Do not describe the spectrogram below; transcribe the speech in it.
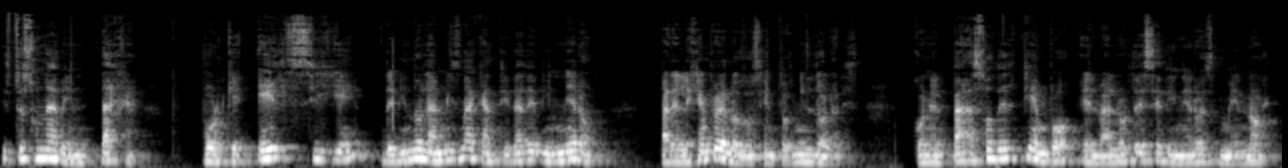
esto es una ventaja, porque él sigue debiendo la misma cantidad de dinero. Para el ejemplo de los 200 mil dólares. Con el paso del tiempo, el valor de ese dinero es menor.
